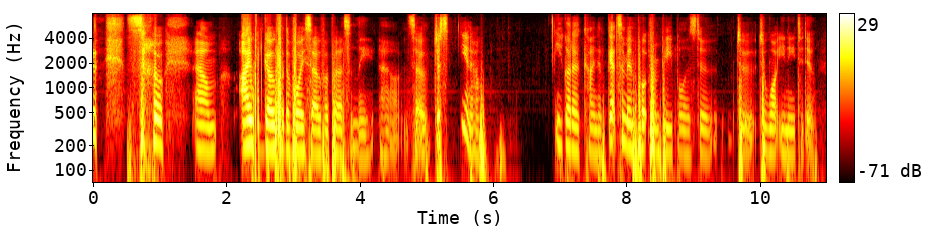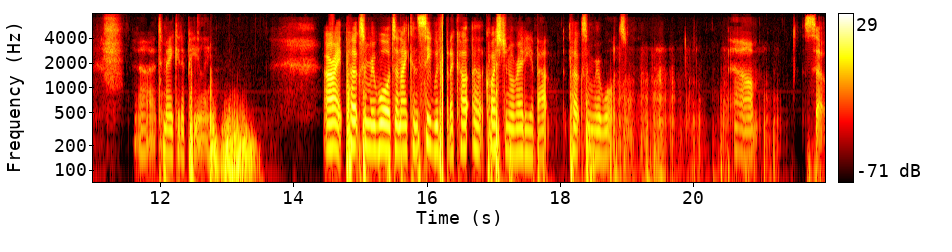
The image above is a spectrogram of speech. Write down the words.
so um, I would go for the voiceover personally. Uh, so just, you know, you've got to kind of get some input from people as to, to, to what you need to do uh, to make it appealing. All right, perks and rewards. And I can see we've got a, a question already about perks and rewards. Um, so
